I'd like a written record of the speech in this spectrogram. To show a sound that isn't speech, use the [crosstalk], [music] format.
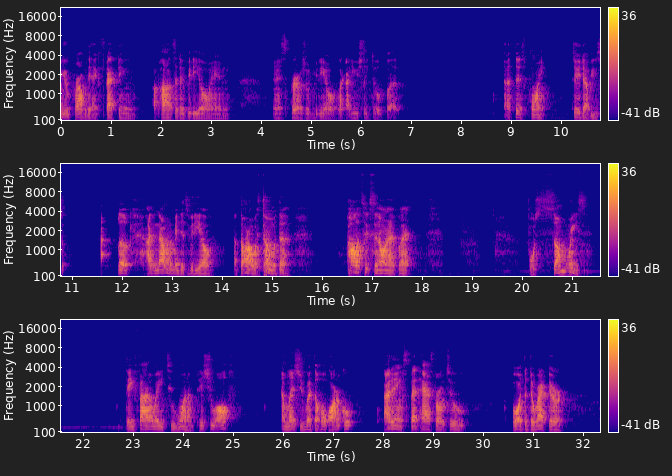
I you're probably expecting a positive video and, and a spiritual video like I usually do, but at this point, JW's look, I did not want to make this video. I thought I was done with the politics and all that, but for some reason, they find a way to want to piss you off unless you read the whole article. I didn't expect Hasbro to, or the director,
